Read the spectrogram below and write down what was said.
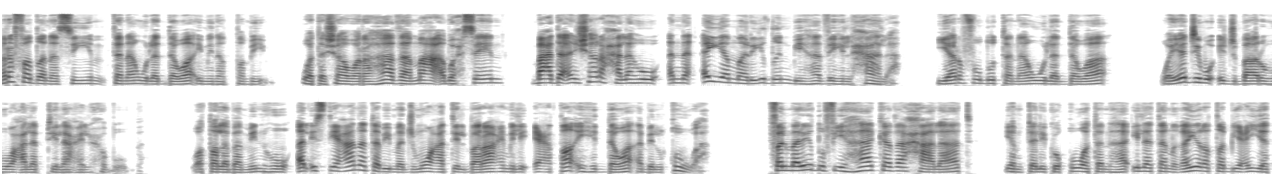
رفض نسيم تناول الدواء من الطبيب وتشاور هذا مع أبو حسين بعد أن شرح له أن أي مريض بهذه الحالة يرفض تناول الدواء ويجب إجباره على ابتلاع الحبوب وطلب منه الاستعانة بمجموعة البراعم لإعطائه الدواء بالقوة فالمريض في هكذا حالات يمتلك قوة هائلة غير طبيعية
